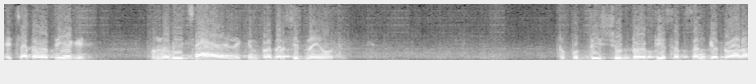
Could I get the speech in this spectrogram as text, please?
इच्छा तो होती है कि उनमें भी इच्छा है, लेकिन प्रदर्शित नहीं होती। तो बुद्धि शुद्ध होती है सत्संग के द्वारा।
